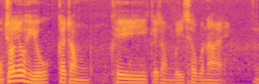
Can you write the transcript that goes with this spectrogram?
một số dấu hiệu cây trồng khi cây trồng bị sâu bệnh hại. Ừ.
